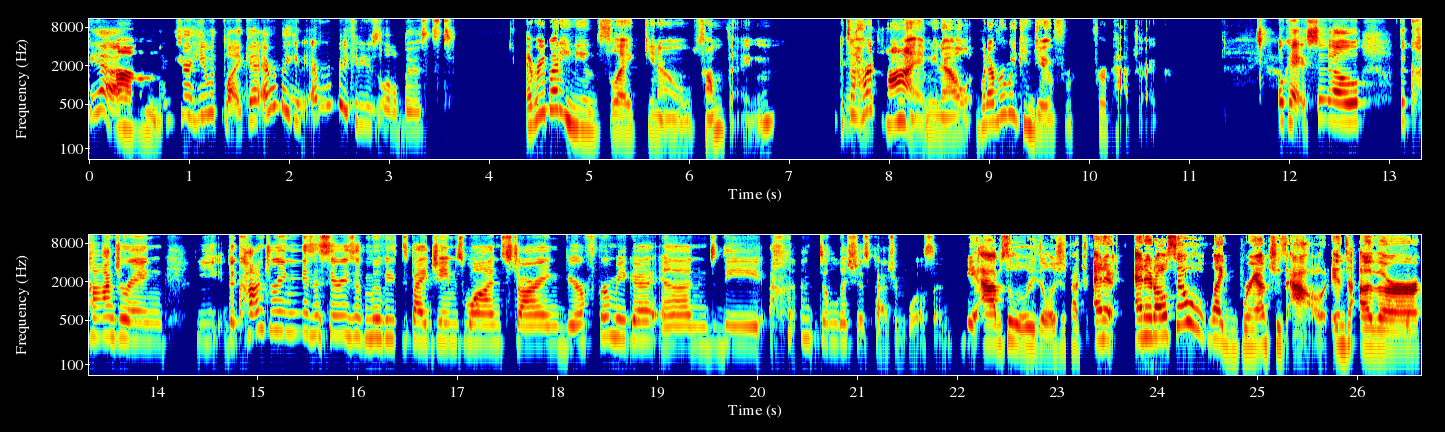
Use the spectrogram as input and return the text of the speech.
Yeah, Um I'm sure he would like it. Everybody, everybody could use a little boost. everybody needs like, you know, something. It's a hard time, you know, whatever we can do for for Patrick. Okay, so The Conjuring, The Conjuring is a series of movies by James Wan starring Vera Farmiga and the delicious Patrick Wilson. the absolutely delicious Patrick. And it and it also like branches out into other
